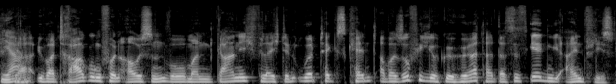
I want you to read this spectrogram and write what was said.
ja. ja. Übertragung von außen, wo man gar nicht vielleicht den Urtext kennt, aber so viel gehört hat, dass es irgendwie einfließt.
